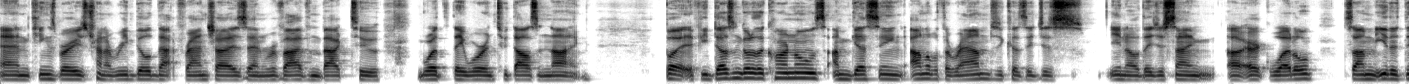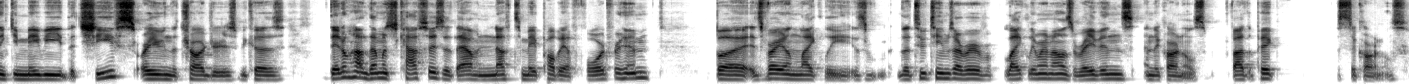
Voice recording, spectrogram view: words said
and Kingsbury is trying to rebuild that franchise and revive them back to what they were in 2009. But if he doesn't go to the Cardinals, I'm guessing I don't know about the Rams because they just you know they just signed uh, Eric Weddle. So I'm either thinking maybe the Chiefs or even the Chargers because they don't have that much cap space that they have enough to make probably afford for him. But it's very unlikely. It's the two teams are very likely right now is the Ravens and the Cardinals. If I had to pick, it's the Cardinals.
